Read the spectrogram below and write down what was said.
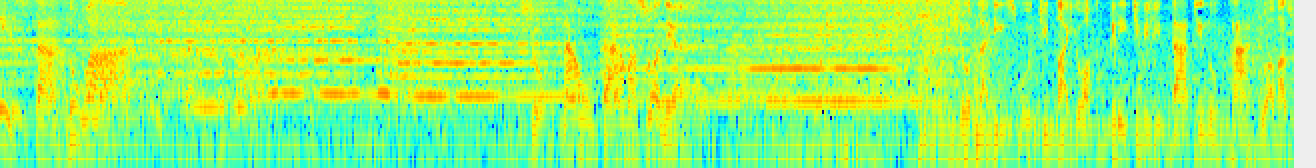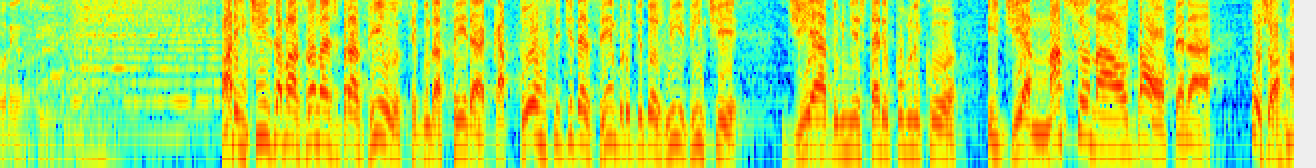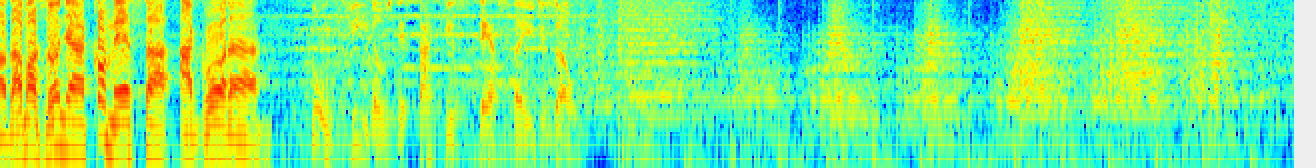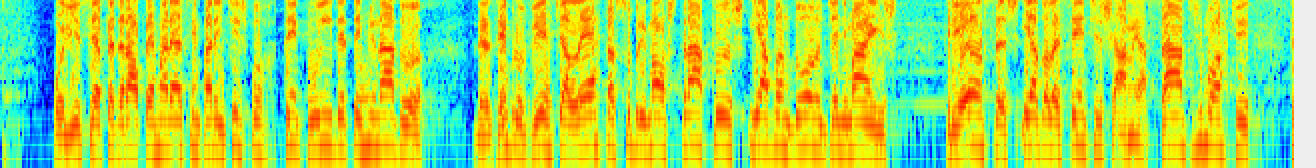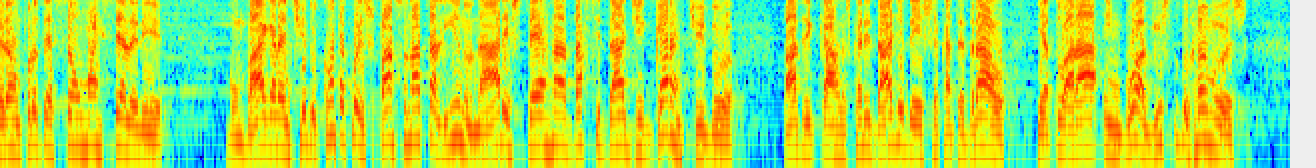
está no ar. Jornal da Amazônia. Jornalismo de maior credibilidade no rádio amazonense. Parintins, Amazonas, Brasil, segunda-feira, 14 de dezembro de 2020, dia do Ministério Público e Dia Nacional da Ópera. O Jornal da Amazônia começa agora. Confira os destaques desta edição. Polícia Federal permanece em Parintins por tempo indeterminado. Dezembro Verde alerta sobre maus tratos e abandono de animais. Crianças e adolescentes ameaçados de morte terão proteção mais célere. Bumbá Garantido conta com espaço natalino na área externa da cidade garantido. Padre Carlos Caridade deixa a catedral e atuará em Boa Vista do Ramos.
